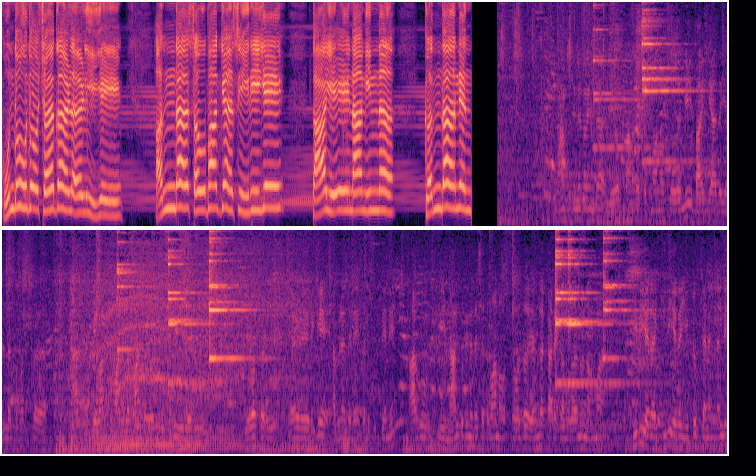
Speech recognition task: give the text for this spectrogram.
ಕುಂದು ದೋಷಗಳಳಿಯೇ ಅಂದ ಸೌಭಾಗ್ಯ ಸಿರಿಯೇ, ತಾಯೇ ನಾ ನಿನ್ನ ನಾಲ್ಕು ದಿನಗಳಿಂದ ದೇವಸ್ಥಾನದ ಶತಮಾನೋತ್ಸವದಲ್ಲಿ ಅಭಿನಂದನೆ ಸಲ್ಲಿಸುತ್ತೇನೆ. ಹಾಗೂ ಈ ನಾಲ್ಕು ದಿನದ ಶತಮಾನೋತ್ಸವದ ಎಲ್ಲ ಕಾರ್ಯಕ್ರಮಗಳನ್ನು ನಮ್ಮ ಹಿರಿಯರ, ಕಿರಿಯರ ಯೂಟ್ಯೂಬ್ ಚಾನೆಲ್ನಲ್ಲಿ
